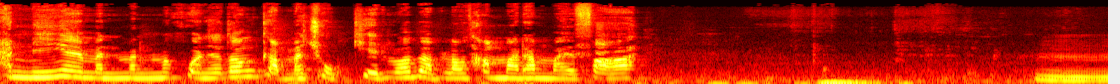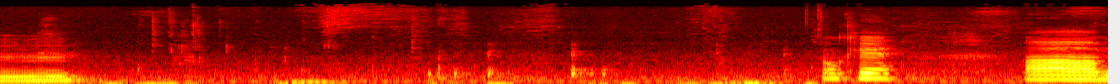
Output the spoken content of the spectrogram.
อันนี้ไงมันมันมันควรจะต้องกลับมาฉุกคิดว่าแบบเราทำมาทำไมฟ้า อืม โอเคอืม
